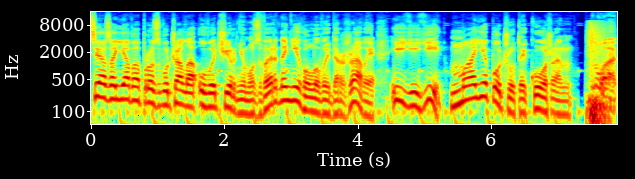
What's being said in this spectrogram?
Ця заява прозвучала у вечірньому зверненні голови держави, і її має почути кожен. Ну а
